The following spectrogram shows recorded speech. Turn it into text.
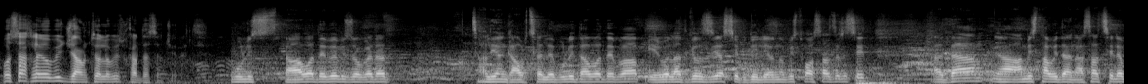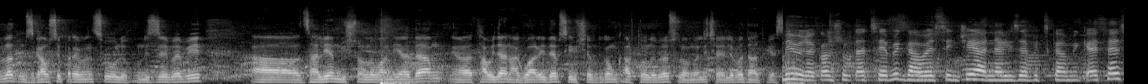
მოსახლეობის ჯანმრთელობის მხარდასაჭერად. ტყიბულის დაავადებები ზოგადად ძალიან გავრცელებული დაავადება პირველ ადგილზეა სიკვდილიანობის თვალსაზრისით და ამის თავიდან ასაცილებლად მსგავსი პრევენციული ღონისძიებები ძალიან მნიშვნელოვანია და თავიდან აგვარიდებს იმ შემდგომ კარტოლებებს, რომელიც შეიძლება დადგეს. მივიღე კონსულტაციები, გავესინჯე, ანალიზებიც გამიკეთეს,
